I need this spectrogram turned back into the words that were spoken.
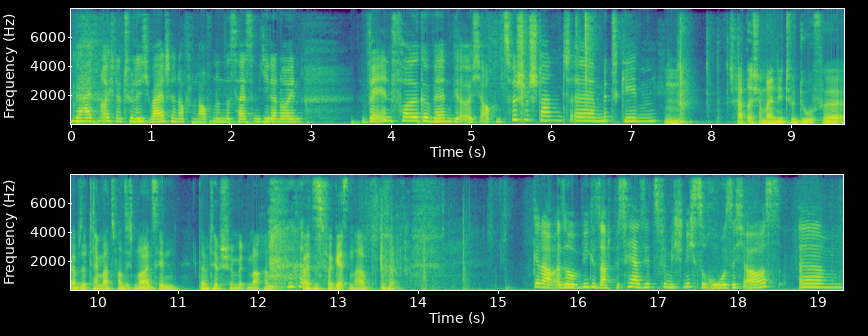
Wir halten euch natürlich weiterhin auf dem Laufenden. Das heißt, in jeder neuen Wellenfolge werden wir euch auch einen Zwischenstand äh, mitgeben. Schreibt euch schon mal in die To-Do für äh, September 2019 beim Tippspiel mitmachen, falls ihr es vergessen habt. Genau, also wie gesagt, bisher sieht es für mich nicht so rosig aus. Ähm,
